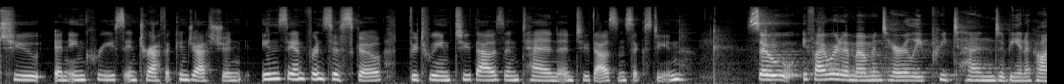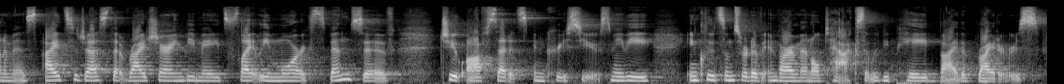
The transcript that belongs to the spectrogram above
to an increase in traffic congestion in San Francisco between 2010 and 2016. So, if I were to momentarily pretend to be an economist, I'd suggest that ride sharing be made slightly more expensive to offset its increased use. Maybe include some sort of environmental tax that would be paid by the riders.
